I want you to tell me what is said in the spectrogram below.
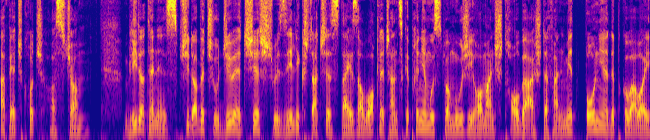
a 5 krucz hostczom. Blidotenis przy dobyciu 9-6 w Seligštacie staj za Worklečanske pryniemustwo muži Roman Straube a Stefan Mitt ponie dybkowałoj,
